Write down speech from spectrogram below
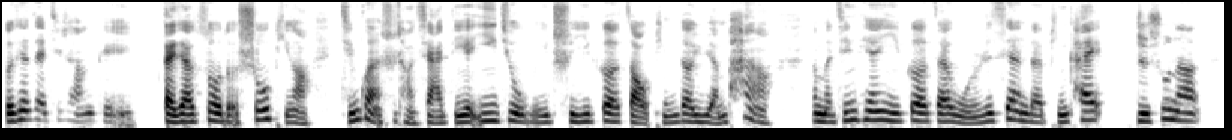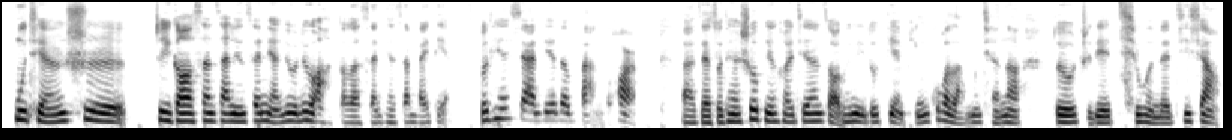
昨天在机场给大家做的收评啊，尽管市场下跌，依旧维持一个早评的原判啊。那么今天一个在五日线的平开，指数呢目前是最高三三零三点六六啊，到了三千三百点。昨天下跌的板块啊，在昨天收评和今天早评里都点评过了，目前呢都有止跌企稳的迹象。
